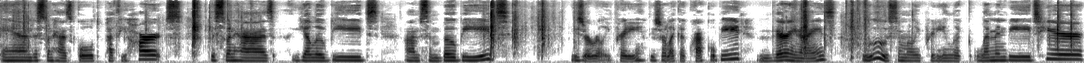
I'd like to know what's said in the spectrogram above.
And this one has gold puffy hearts. This one has yellow beads, um, some bow beads, these are really pretty. These are like a crackle bead. Very nice. Ooh, some really pretty look lemon beads here.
